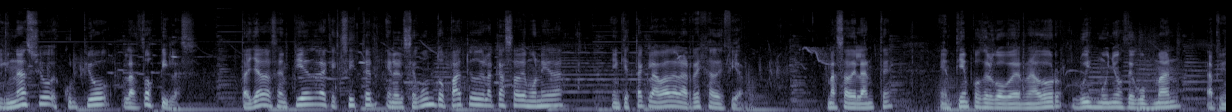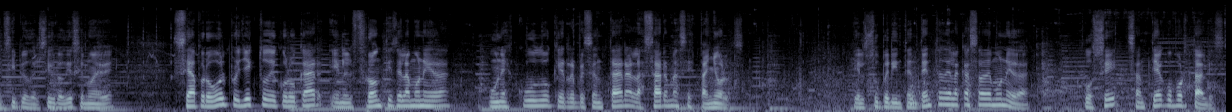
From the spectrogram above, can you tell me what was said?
Ignacio esculpió las dos pilas, talladas en piedra que existen en el segundo patio de la Casa de Moneda en que está clavada la reja de fierro. Más adelante, en tiempos del gobernador Luis Muñoz de Guzmán, a principios del siglo XIX, se aprobó el proyecto de colocar en el frontis de la moneda un escudo que representara las armas españolas. El superintendente de la Casa de Moneda, José Santiago Portales,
